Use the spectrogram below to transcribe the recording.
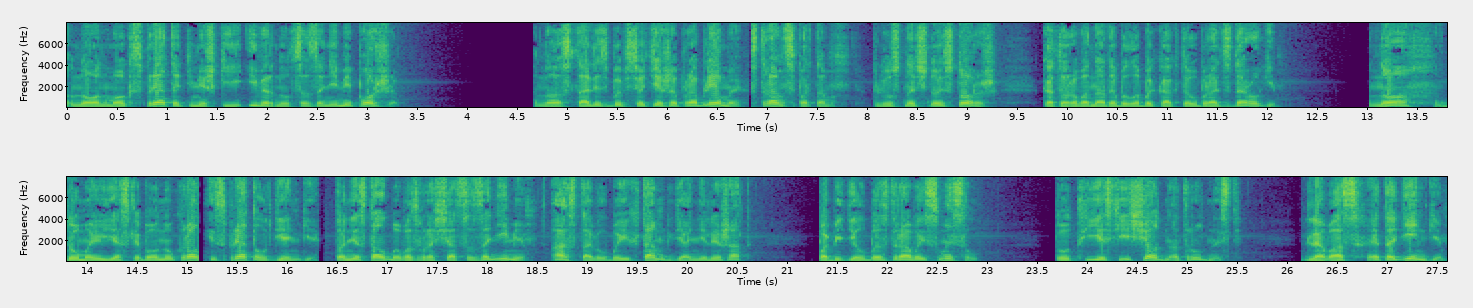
Но он мог спрятать мешки и вернуться за ними позже. Но остались бы все те же проблемы с транспортом, плюс ночной сторож, которого надо было бы как-то убрать с дороги. Но, думаю, если бы он украл и спрятал деньги, то не стал бы возвращаться за ними, а оставил бы их там, где они лежат. Победил бы здравый смысл. Тут есть еще одна трудность. Для вас это деньги,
